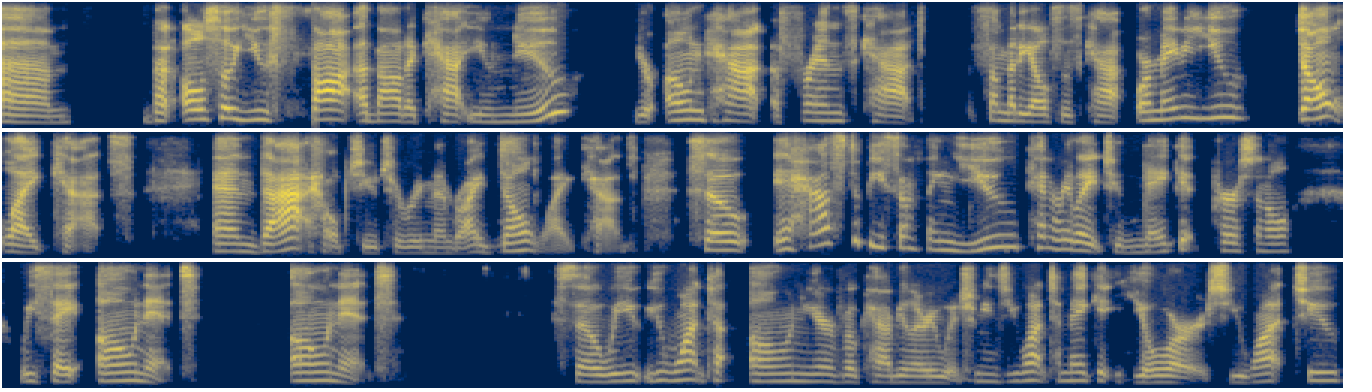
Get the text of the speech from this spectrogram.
Um, but also you thought about a cat you knew, your own cat, a friend's cat, somebody else's cat, or maybe you don't like cats and that helped you to remember i don't like cats. So it has to be something you can relate to make it personal. We say own it. Own it. So we you want to own your vocabulary which means you want to make it yours. You want to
